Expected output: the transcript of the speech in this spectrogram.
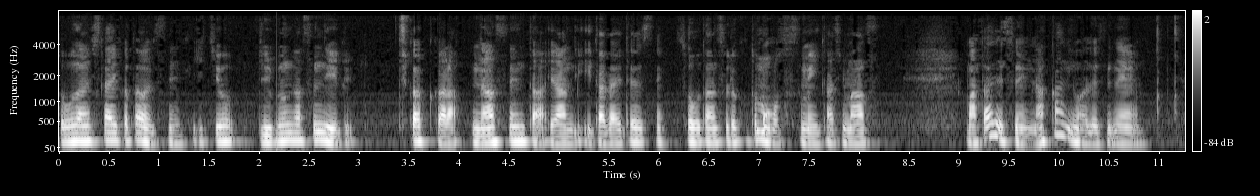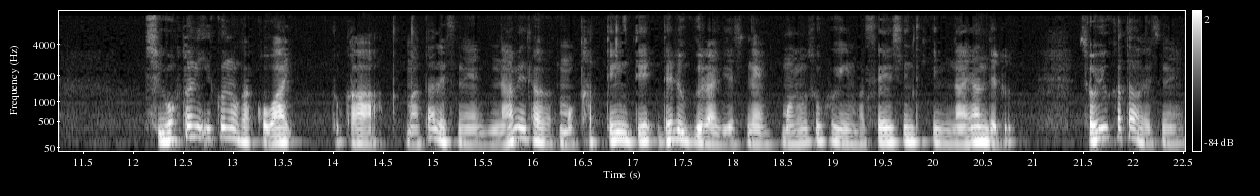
相談したい方はですね、一応自分が住んでいる近くからナースセンター選んでいただいてですね、相談することもお勧めいたします。またですね、中にはですね、仕事に行くのが怖いとか、またですね、涙がもう勝手に出るぐらいですね、ものすごく今精神的に悩んでる。そういう方はですね、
